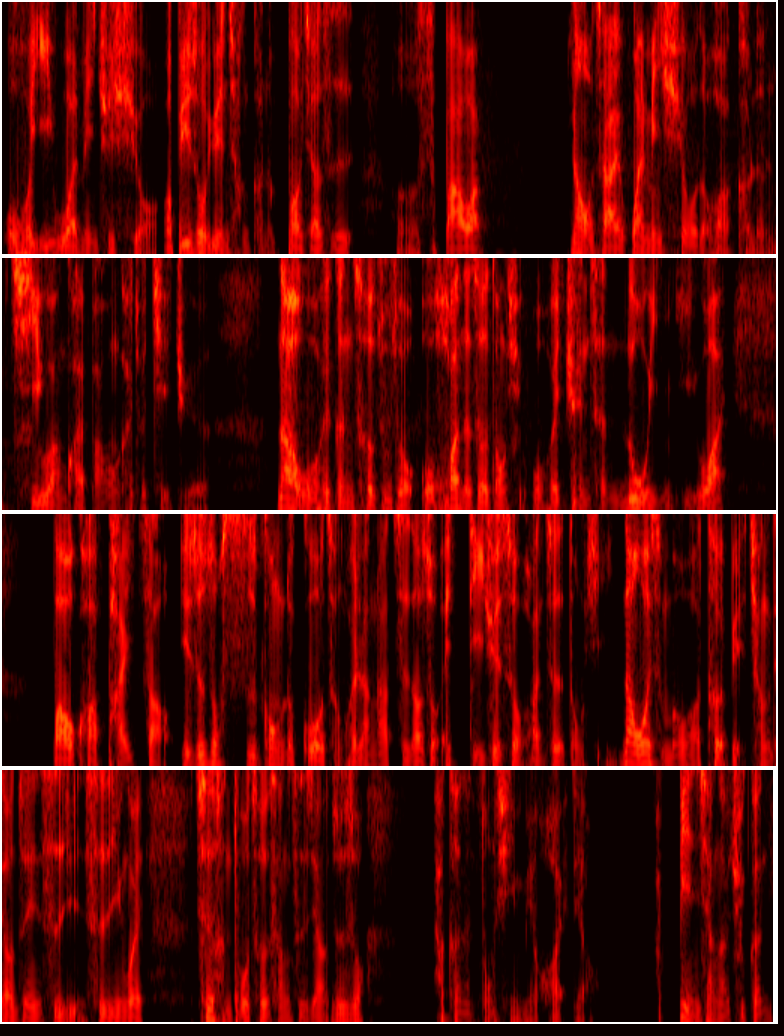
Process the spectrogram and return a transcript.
我会以外面去修，呃，比如说原厂可能报价是呃十八万，那我在外面修的话，可能七万块、八万块就解决了。那我会跟车主说，我换的这个东西，我会全程录影以外，包括拍照，也就是说施工的过程会让他知道说，哎，的确是有换这个东西。那为什么我要特别强调这件事情？是因为其实很多车商是这样，就是说他可能东西没有坏掉，他变相的去跟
